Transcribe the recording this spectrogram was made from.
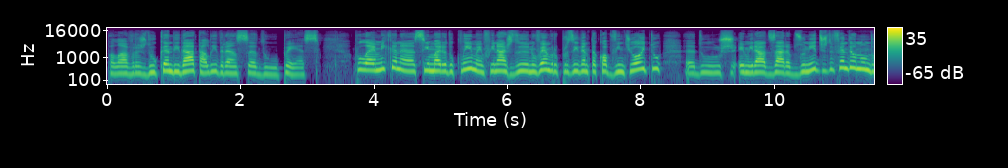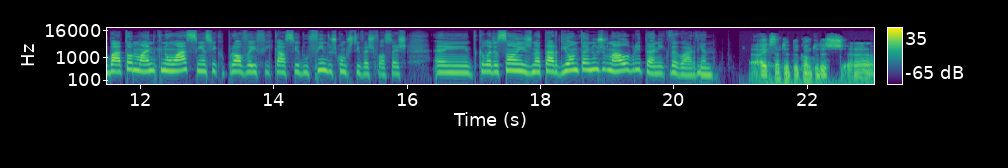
Palavras do candidato à liderança do PS. Polémica na Cimeira do Clima, em finais de novembro, o presidente da COP28 eh, dos Emirados Árabes Unidos defendeu num debate online que não há ciência que prove a eficácia do fim dos combustíveis fósseis. Em declarações na tarde de ontem no jornal britânico The Guardian. I accepted to come to this, uh...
